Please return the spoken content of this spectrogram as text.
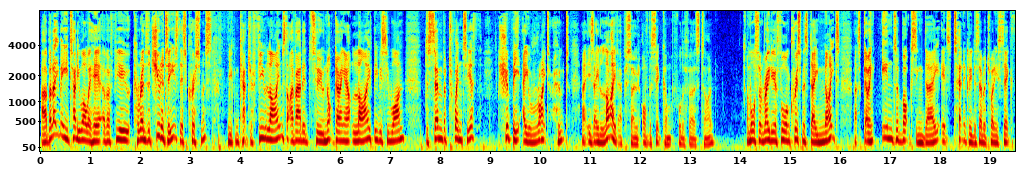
Uh, but let me tell you while we're here of a few Carenza Tunities this Christmas. You can catch a few lines that I've added to Not Going Out Live, BBC One, December 20th. Should be a right hoot. Uh, is a live episode of the sitcom for the first time. I'm also on Radio 4 on Christmas Day night. That's going into Boxing Day. It's technically December 26th,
